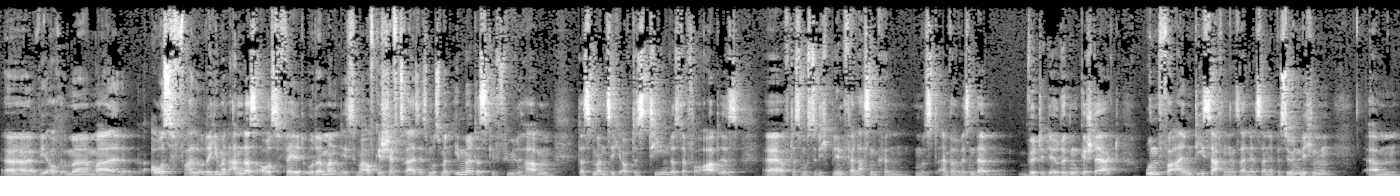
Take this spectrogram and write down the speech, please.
äh, wie auch immer mal Ausfall oder jemand anders ausfällt oder man ist mal auf Geschäftsreise ist, muss man immer das Gefühl haben, dass man sich auf das Team, das da vor Ort ist, äh, auf das musst du dich blind verlassen können. Du musst einfach wissen, da wird dir der Rücken gestärkt und vor allem die Sachen, seine, seine persönlichen ähm,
